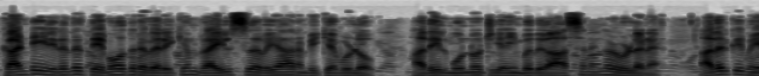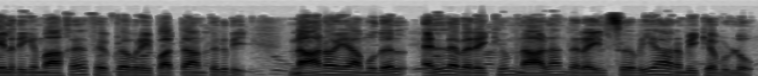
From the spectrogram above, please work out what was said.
கண்டியிலிருந்து தெமோதர வரைக்கும் ரயில் சேவை ஆரம்பிக்க உள்ளோம். அதில் முன்னூற்றி ஐம்பது ஆசனங்கள் உள்ளன. அதற்கு மேலதிகமாக பிப்ரவரி பத்தாம் தேதி நானோயா முதல் எல்ல வரைக்கும் நாளாந்த ரயில் சேவையை ஆரம்பிக்க உள்ளோம்.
